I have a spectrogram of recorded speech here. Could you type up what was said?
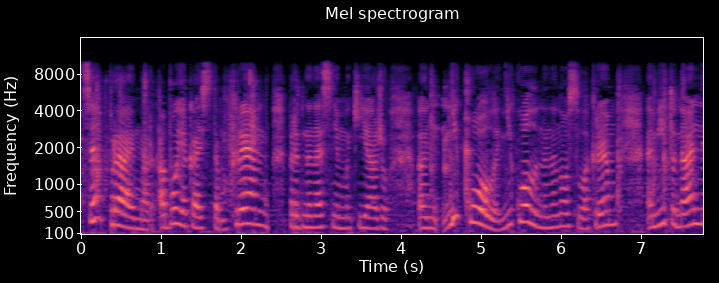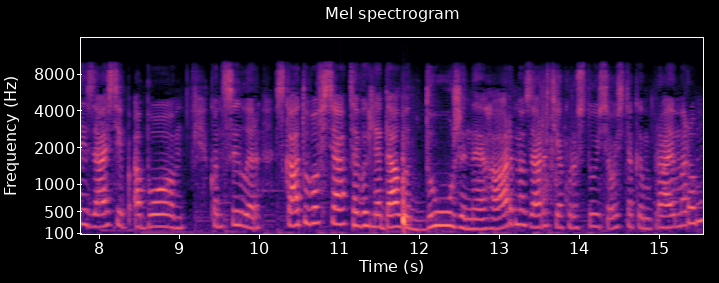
Це праймер або якась там крем перед нанесенням макіяжу. Е, Ніколи, ніколи не наносила крем. Е, Мій тональний засіб або консилер скатувався. Це виглядало дуже негарно. Зараз я користуюся ось таким праймером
